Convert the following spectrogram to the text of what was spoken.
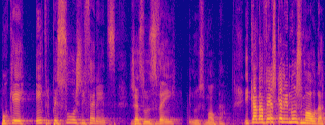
porque entre pessoas diferentes, Jesus vem e nos molda. E cada vez que ele nos molda,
